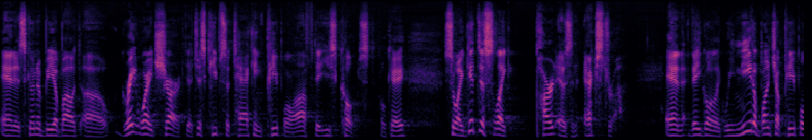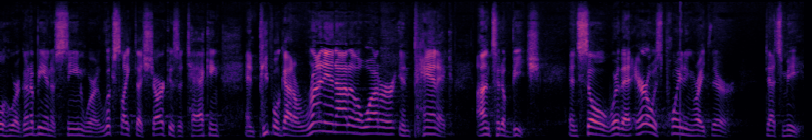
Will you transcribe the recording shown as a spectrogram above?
and it's going to be about a great white shark that just keeps attacking people off the East Coast, okay? So I get this like part as an extra. And they go like, we need a bunch of people who are going to be in a scene where it looks like the shark is attacking, and people got to run in out of the water in panic onto the beach. And so where that arrow is pointing right there, that's me.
